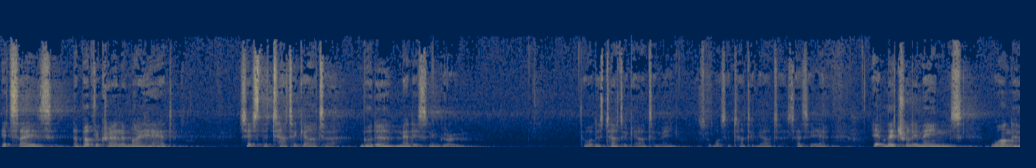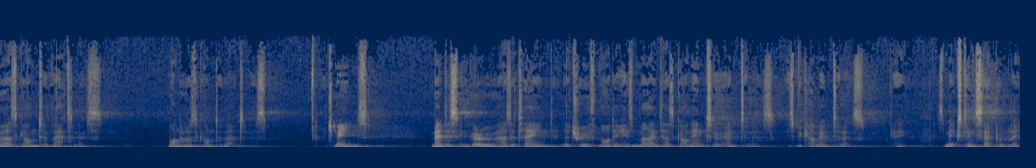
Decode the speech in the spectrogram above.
it says, above the crown of my head sits the Tathagata, Buddha medicine guru. So, what does Tathagata mean? So, what's a Tathagata? It says here, it literally means one who has gone to thatness. One who has gone to thatness. Which means medicine guru has attained the truth body. His mind has gone into emptiness. It's become emptiness. Okay? It's mixed inseparably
